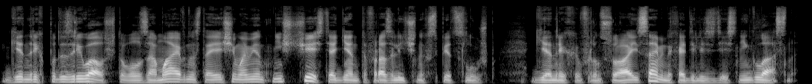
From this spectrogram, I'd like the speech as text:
Генрих подозревал, что Волзамай в настоящий момент не счесть агентов различных спецслужб. Генрих и Франсуа и сами находились здесь негласно.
